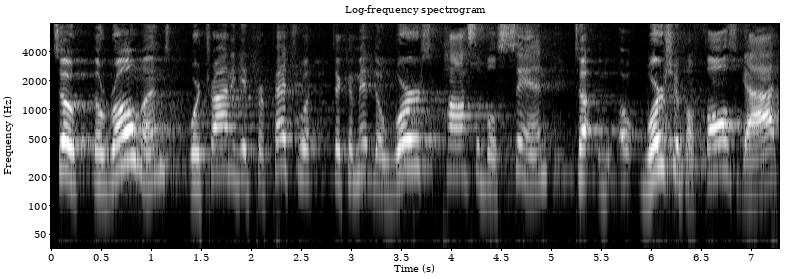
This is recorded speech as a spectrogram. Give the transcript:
So the Romans were trying to get Perpetua to commit the worst possible sin, to worship a false God,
